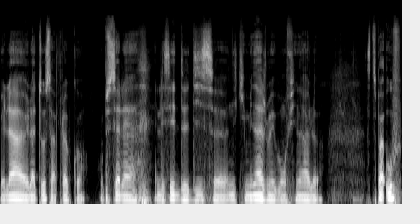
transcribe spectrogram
Mais là euh, Lato ça flop quoi. En plus elle a, elle essayé de 10 euh, Nicki Minaj mais bon au final c'était pas ouf.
